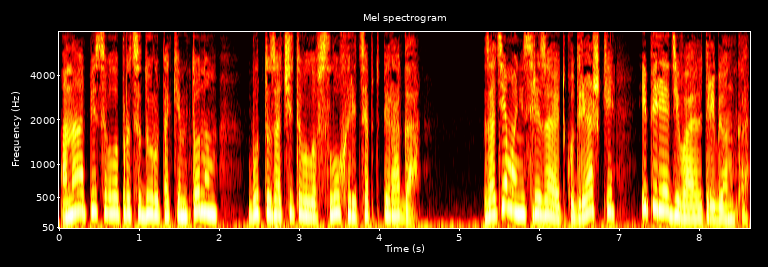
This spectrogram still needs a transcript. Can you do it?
Она описывала процедуру таким тоном, будто зачитывала вслух рецепт пирога. Затем они срезают кудряшки и переодевают ребенка.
